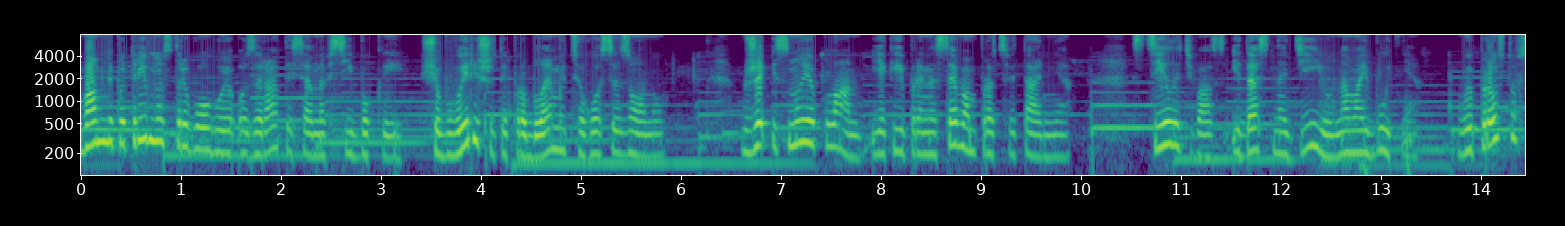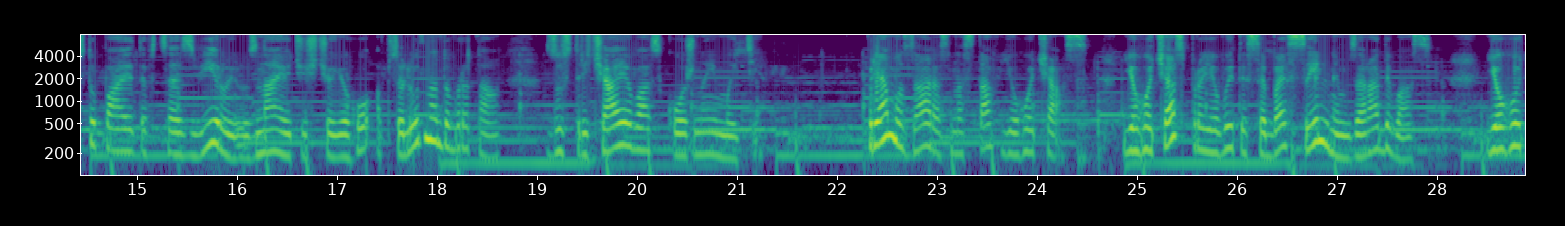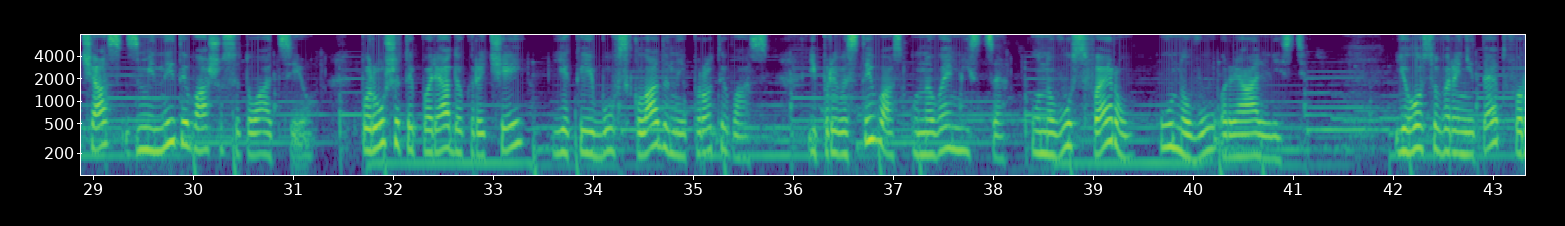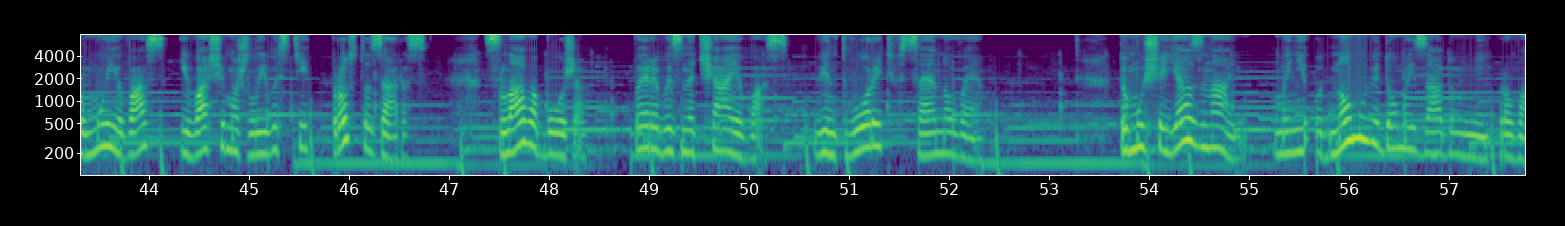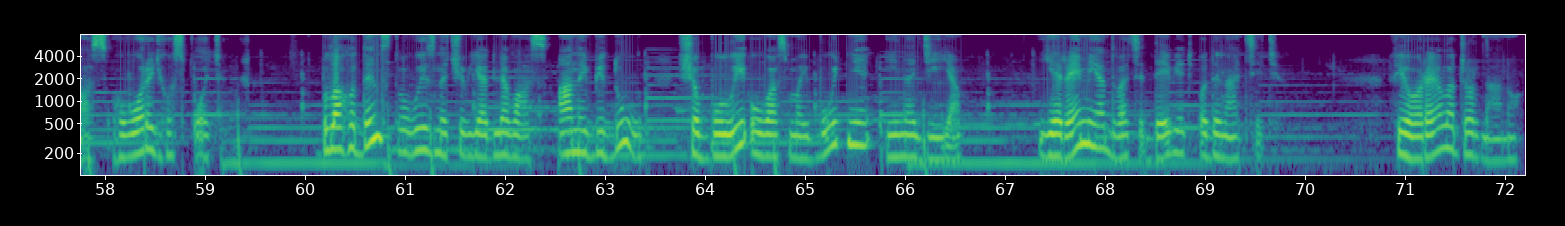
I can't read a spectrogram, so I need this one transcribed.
Вам не потрібно з тривогою озиратися на всі боки, щоб вирішити проблеми цього сезону. Вже існує план, який принесе вам процвітання, зцілить вас і дасть надію на майбутнє. Ви просто вступаєте в це з вірою, знаючи, що Його абсолютна доброта зустрічає вас кожної миті. Прямо зараз настав Його час, Його час проявити себе сильним заради вас, Його час змінити вашу ситуацію, порушити порядок речей, який був складений проти вас, і привести вас у нове місце, у нову сферу, у нову реальність. Його суверенітет формує вас і ваші можливості просто зараз. Слава Божа перевизначає вас, Він творить все нове. Тому що я знаю, мені одному відомий задум мій про вас, говорить Господь. Благоденство визначив я для вас, а не біду, щоб були у вас майбутнє і надія. Єремія 29.11 Фіорела Джордано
